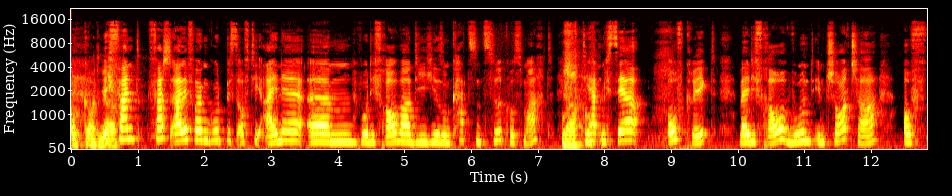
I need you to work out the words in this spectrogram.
oh Gott, ja. Ich fand fast alle Folgen gut, bis auf die eine, ähm, wo die Frau war, die hier so einen Katzenzirkus macht. Ja. Die hat mich sehr aufgeregt, weil die Frau wohnt in Georgia auf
